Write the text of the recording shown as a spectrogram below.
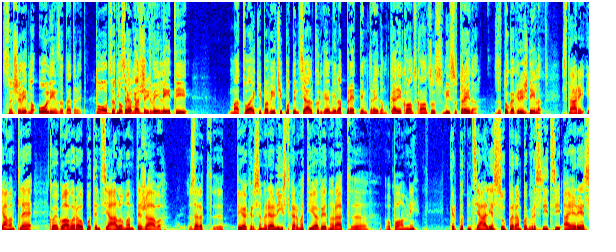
sem še vedno olin za ta trend. To bi Zato, se ker imaš strinjal. dve leti, ima tvoja ekipa večji potencial, kot ga je imela pred tem tradom, kar je konec koncev smisel trada. Zato ga greš delati. Stari, ja imam tle, ko je govora o potencialu, imam težavo. Zaradi eh, tega, ker sem realist, kar Matija vedno rad uh, opomni. Ker potencial je super, ampak v resnici a je res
